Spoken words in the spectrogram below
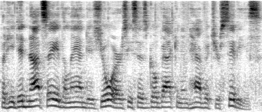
But he did not say the land is yours. He says, Go back and inhabit your cities.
